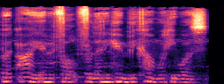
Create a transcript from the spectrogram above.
But I am at fault for letting him become what he was.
